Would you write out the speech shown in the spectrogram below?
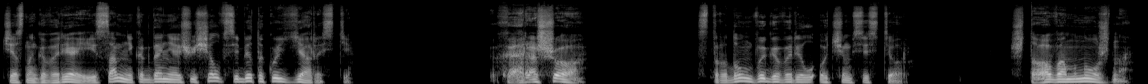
Честно говоря, и сам никогда не ощущал в себе такой ярости. «Хорошо», — с трудом выговорил отчим сестер. Что вам нужно?»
